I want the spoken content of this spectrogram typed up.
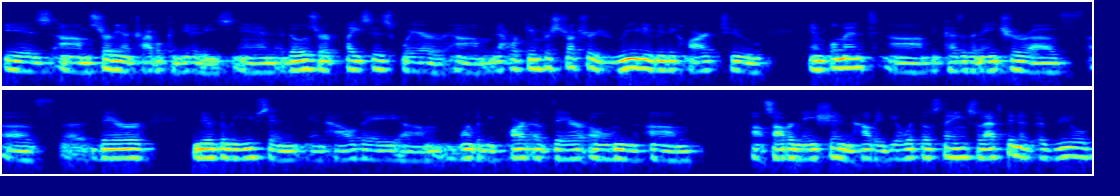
is um, serving our tribal communities. And those are places where um, network infrastructure is really, really hard to implement uh, because of the nature of, of uh, their their beliefs and, and how they um, want to be part of their own um, uh, sovereign nation and how they deal with those things. So that's been a, a real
